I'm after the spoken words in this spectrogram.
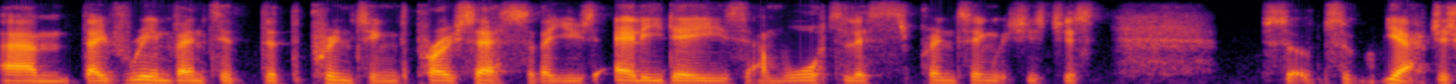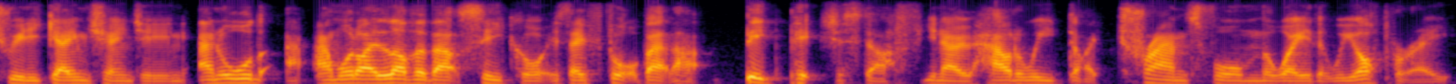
Um, they've reinvented the, the, printing process. So they use LEDs and waterless printing, which is just so, so, yeah, just really game changing. And all and what I love about Seacourt is they've thought about that big picture stuff. You know, how do we like transform the way that we operate?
